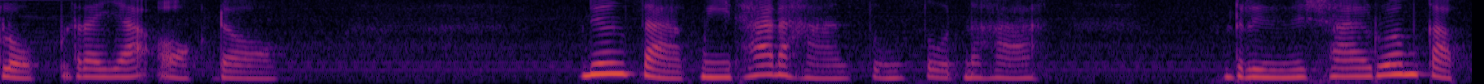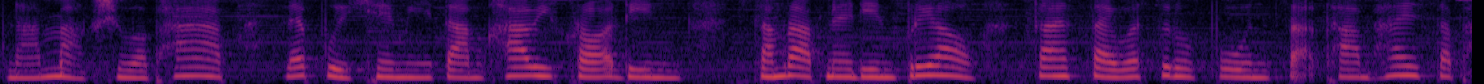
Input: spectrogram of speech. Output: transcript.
กลบระยะออกดอก เนื่องจากมีธาตุอาหารสูงสุดนะคะ หรือใช้ร่วมกับน้ำหมักชีวภาพ และปุ๋ยเคมีตามค่าวิเคราะห์ดินสำหรับในดินเปรี้ยว การใส่วัสดุปูนจะทำให้สภ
